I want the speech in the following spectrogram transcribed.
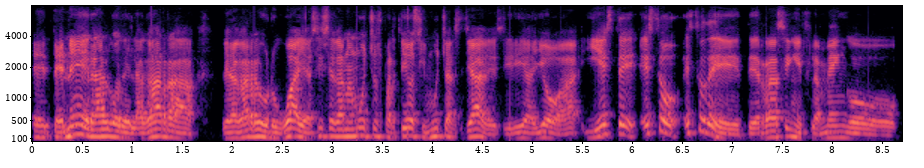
eh, tener algo de la garra, de la garra uruguaya. Así se ganan muchos partidos y muchas llaves, diría yo. ¿ah? Y este, esto, esto de, de Racing y Flamengo,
